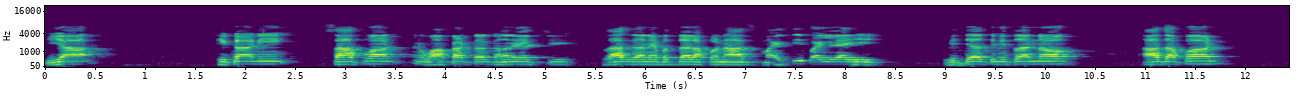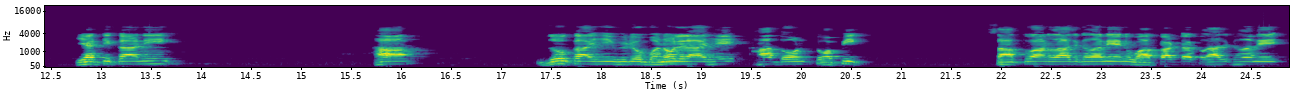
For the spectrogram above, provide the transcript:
या ठिकाणी सातवान आणि वाकाटक घराण्याची राजघराण्याबद्दल आपण आज माहिती पाहिलेली आहे. विद्यार्थी मित्रांनो आज आपण या ठिकाणी हा जो काही व्हिडिओ बनवलेला आहे हा दोन टॉपिक सातवान राजघराणे आणि वाकाटक राजघराणे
